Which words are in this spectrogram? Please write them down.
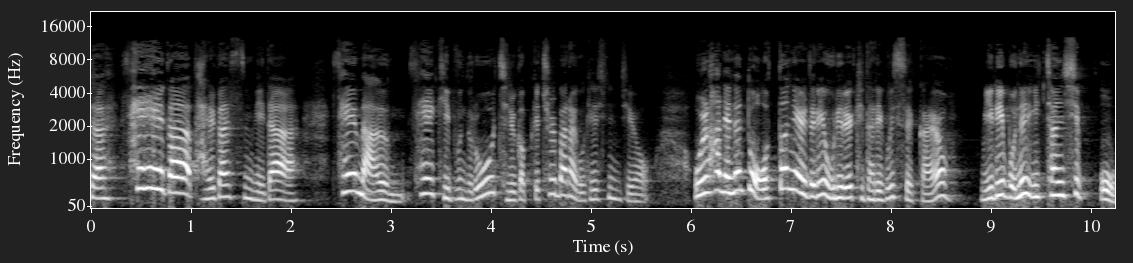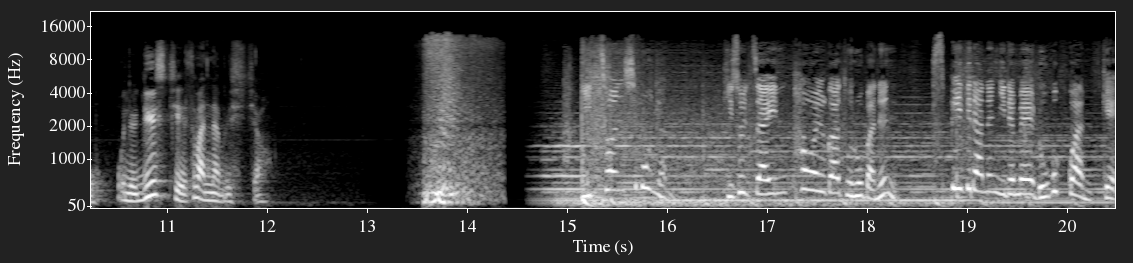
자, 새해가 밝았습니다. 새 마음, 새 기분으로 즐겁게 출발하고 계신지요? 올 한 해는 또 어떤 일들이 우리를 기다리고 있을까요? 미리 보는 2015, 오늘 뉴스지에서 만나보시죠. 2015년 기술자인 파월과 도노바는 스피디라는 이름의 로봇과 함께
